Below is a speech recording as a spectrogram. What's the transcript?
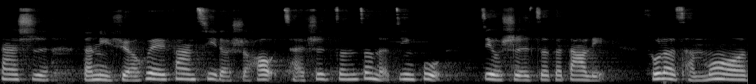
但是等你学会放弃的时候，才是真正的进步。”就是这个道理。除了沉默。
